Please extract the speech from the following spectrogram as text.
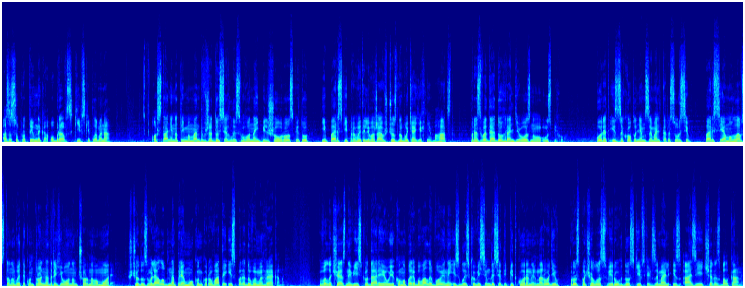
а за супротивника обрав скіфські племена. Останні на той момент вже досягли свого найбільшого розквіту, і перський правитель вважав, що здобуття їхніх багатств призведе до грандіозного успіху. Поряд із захопленням земель та ресурсів, Персія могла встановити контроль над регіоном Чорного моря, що дозволяло б напряму конкурувати із передовими греками. Величезне військо Дарія, у якому перебували воїни із близько 80 підкорених народів, розпочало свій рух до скіфських земель із Азії через Балкани.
